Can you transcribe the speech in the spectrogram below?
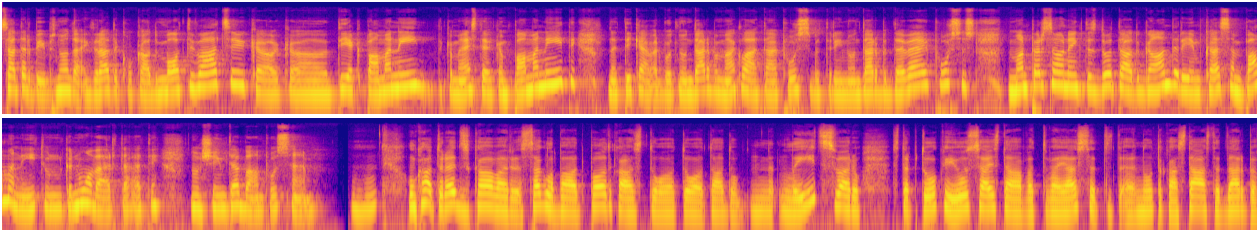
sadarbības noteikti rada kaut kādu motivāciju, ka, ka tiek pamanīti, ka mēs tiekam pamanīti ne tikai no darba meklētāja puses, bet arī no darba devēja puses. Man personīgi tas dod tādu gandarījumu, ka esam pamanīti un ka novērtēti no šīm abām pusēm. -hmm. Un kā tu redzi, kā var saglabāt podkāstu to, to tādu līdzsvaru starp to, ka jūs aizstāvat vai esat nu, stāstat darba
